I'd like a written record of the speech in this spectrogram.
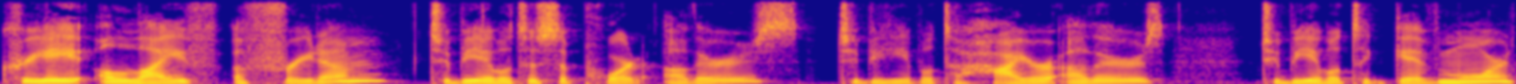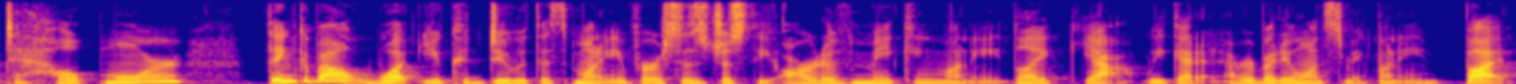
create a life of freedom, to be able to support others, to be able to hire others, to be able to give more, to help more. Think about what you could do with this money versus just the art of making money. Like, yeah, we get it. Everybody wants to make money. But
